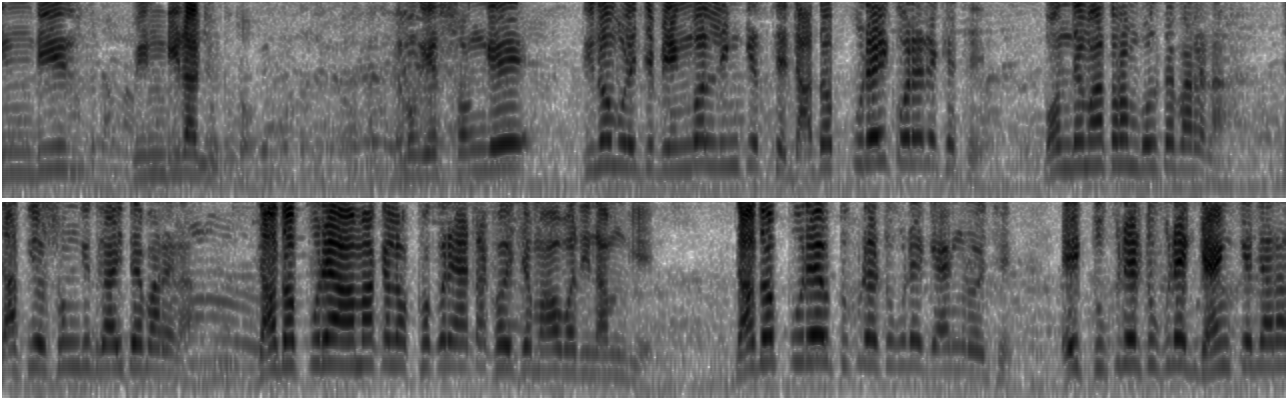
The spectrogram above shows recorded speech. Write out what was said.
ইন্ডির পিন্ডিরা যুক্ত। এবং এর সঙ্গে তৃণমূলের যে বেঙ্গল লিঙ্ক এসছে, যাদবপুরেই করে রেখেছে। বন্দে মাতরম বলতে পারে না, জাতীয় সংগীত গাইতে পারে না। যাদবপুরে আমাকে লক্ষ্য করে অ্যাটাক হয়েছে মাওবাদী নাম দিয়ে। যাদবপুরেও টুকরে টুকরে গ্যাং রয়েছে। এই টুকরে টুকরে গ্যাংকে যারা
